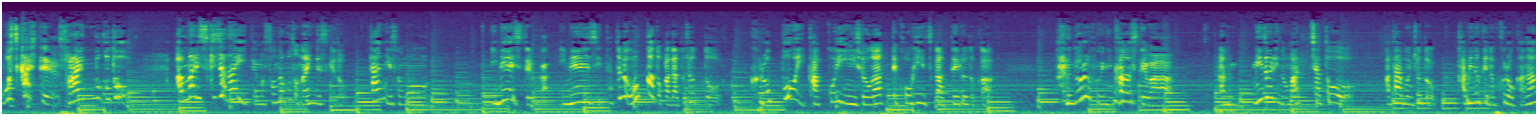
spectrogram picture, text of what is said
もしかして空犬のことあんまり好きじゃない？って、まあ、そんなことないんですけど。単にそのイメージというかイメージ。例えばウォッカとかだとちょっと黒っぽいかっこいい印象があってコーヒー使ってるとか。ルドルフに関してはあの緑の抹茶とあ多分ちょっと髪の毛の黒かな？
